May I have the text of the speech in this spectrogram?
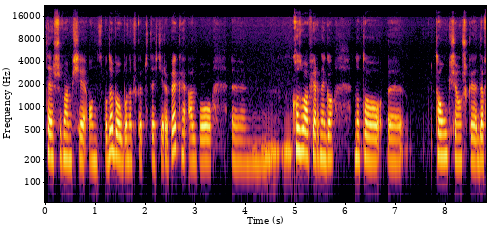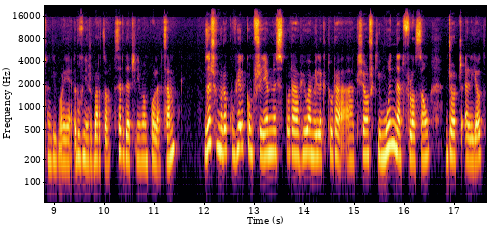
też Wam się on spodobał, bo na przykład czytaliście Rebekę albo Kozła Ofiarnego, no to e, tą książkę Daphne du Maurier również bardzo serdecznie Wam polecam. W zeszłym roku wielką przyjemność sprawiła mi lektura e, książki Młyn nad Flosą George Eliot, e,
